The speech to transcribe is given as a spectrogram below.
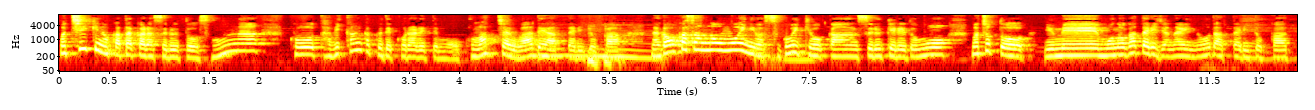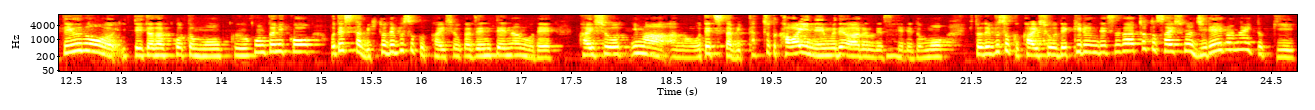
まあ、地域の方からするとそんなこう旅感覚で来られても困っちゃうわであったりとか、長岡さんの思いにはすごい共感するけれども、まあ、ちょっと夢物語じゃないのだったりとかっていうのを言っていただくことも多く、本当にこう、お手つ旅人手不足解消が前提なので、解消、今、あの、お手つ旅、ちょっと可愛いネームではあるんですけれども、人手不足解消できるんですが、ちょっと最初の事例がない時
